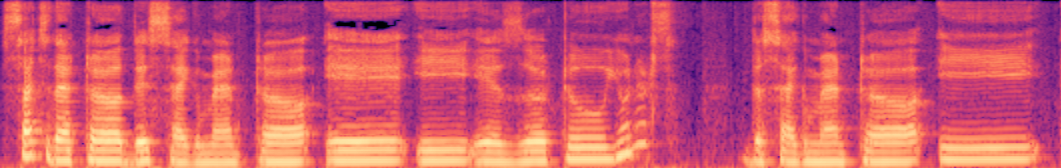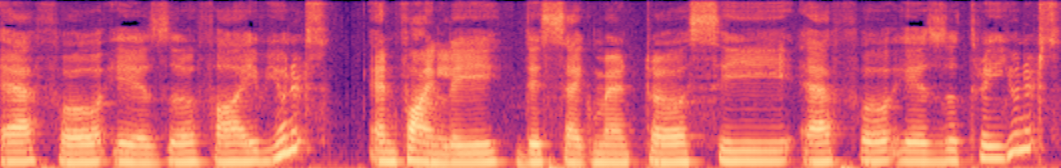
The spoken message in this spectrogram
such that this segment AE is 2 units. The segment EF is 5 units and finally, this segment uh, CF is 3 units.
